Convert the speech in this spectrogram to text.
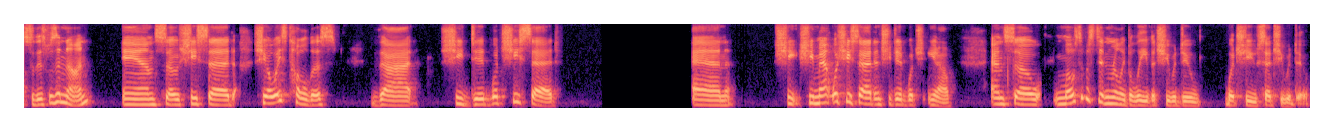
So this was a nun. And so she said, she always told us that she did what she said. And she she meant what she said and she did what she, you know. And so most of us didn't really believe that she would do what she said she would do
